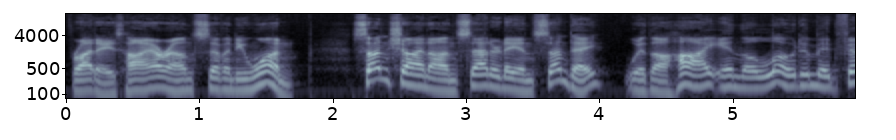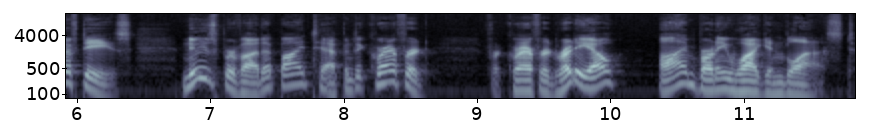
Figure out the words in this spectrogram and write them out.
Friday's high around 71. Sunshine on Saturday and Sunday with a high in the low to mid 50s. News provided by TAPinto Cranford. For Cranford Radio, I'm Bernie Wagenblast.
